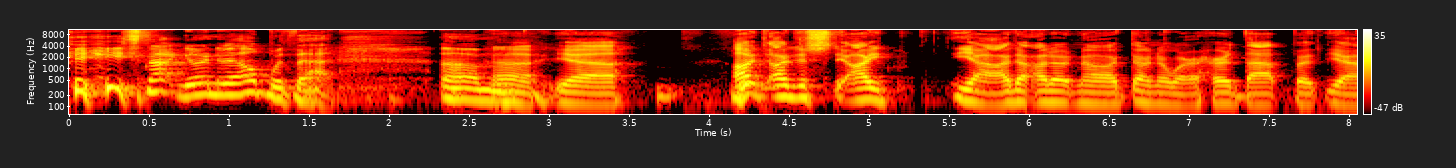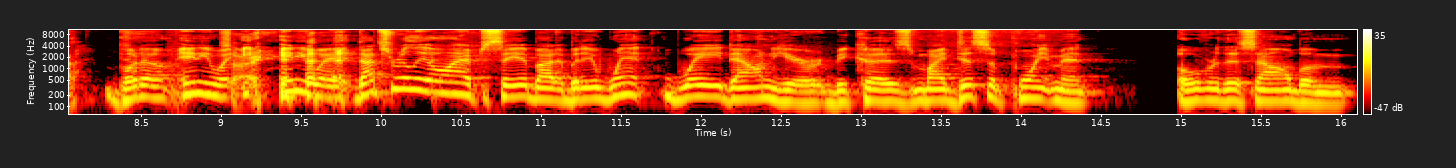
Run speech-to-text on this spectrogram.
he's not going to help with that. uh, "Yeah." I I just I yeah I don't I don't know I don't know where I heard that, but yeah. But um, anyway, anyway, that's really all I have to say about it. But it went way down here because my disappointment over this album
